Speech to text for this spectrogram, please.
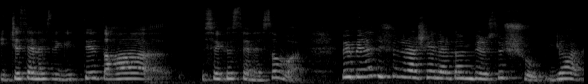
2 senesi gitti daha 8 senesi var. Ve beni düşündüren şeylerden birisi şu. Ya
